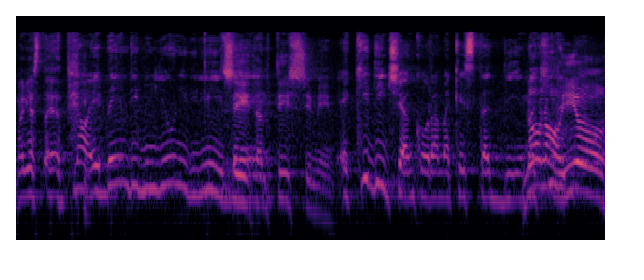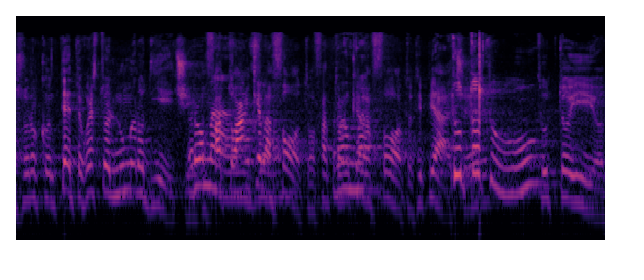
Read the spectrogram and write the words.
ma che stai a dire? No, e ben di milioni di libri. Sì, tantissimi. E chi dice ancora ma che sta a dire? Ma No, chi- no, io sono contento, questo è il numero 10. Romanzo. Ho fatto anche la foto, ho fatto anche Roma- la foto, ti piace? Tutto tu? Tutto io.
